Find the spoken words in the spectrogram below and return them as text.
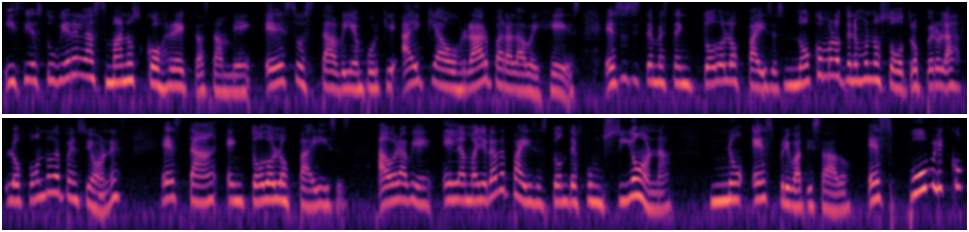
Y si estuviera en las manos correctas también, eso está bien porque hay que ahorrar para la vejez. Ese sistema está en todos los países, no como lo tenemos nosotros, pero los fondos de pensiones están en todos los países. Ahora bien, en la mayoría de países donde funciona, no es privatizado, es público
